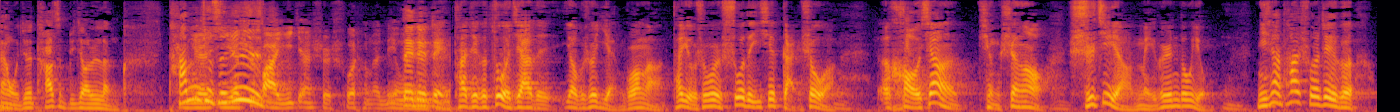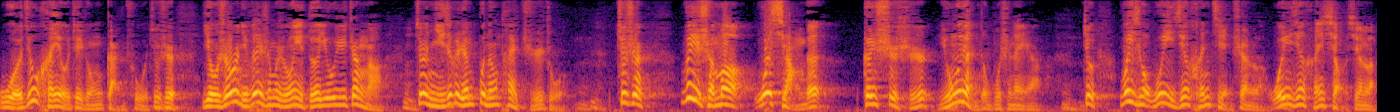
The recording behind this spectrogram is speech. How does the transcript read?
但我觉得他是比较冷，他们就是日是把一件事说成了另外一件。对对对，他这个作家的，要不说眼光啊，他有时候说的一些感受啊，呃，好像挺深奥，实际啊，每个人都有。你像他说这个，我就很有这种感触，就是有时候你为什么容易得忧郁症啊？就是你这个人不能太执着，就是为什么我想的跟事实永远都不是那样？就为什么我已经很谨慎了，我已经很小心了，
